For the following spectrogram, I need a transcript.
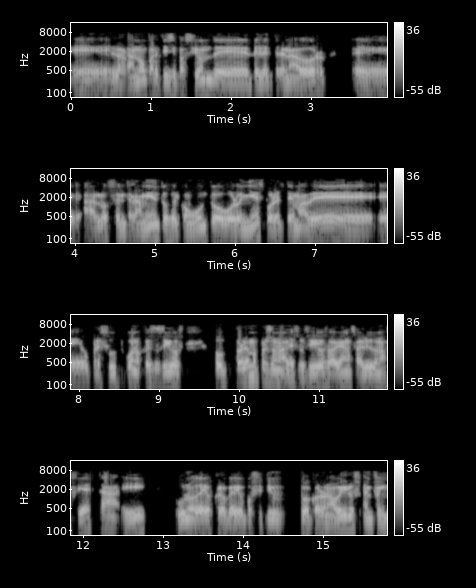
eh, la no participación de- del entrenador eh, a los entrenamientos del conjunto boloñés por el tema de, eh, bueno, que sus hijos, por problemas personales, sus hijos habían salido a una fiesta y uno de ellos creo que dio positivo al coronavirus, en fin,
